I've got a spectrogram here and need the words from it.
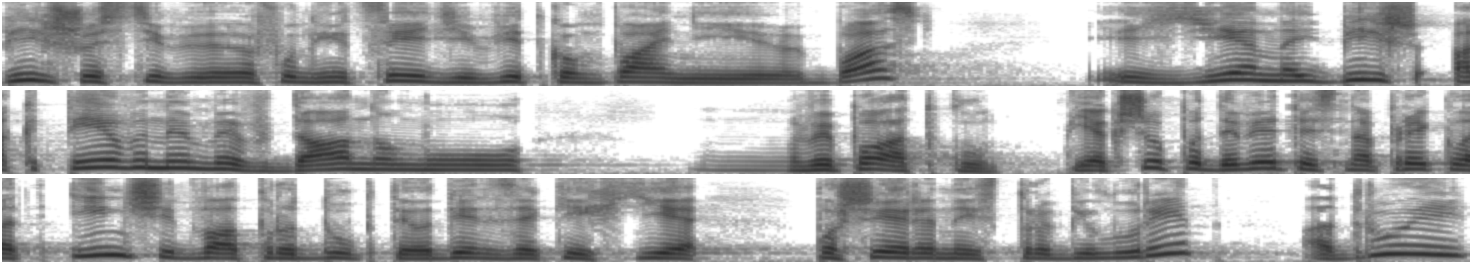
більшості е, фунгіцидів від компанії BASF, є найбільш активними в даному випадку. Якщо подивитись, наприклад, інші два продукти, один з яких є поширений стробілурин, а другий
